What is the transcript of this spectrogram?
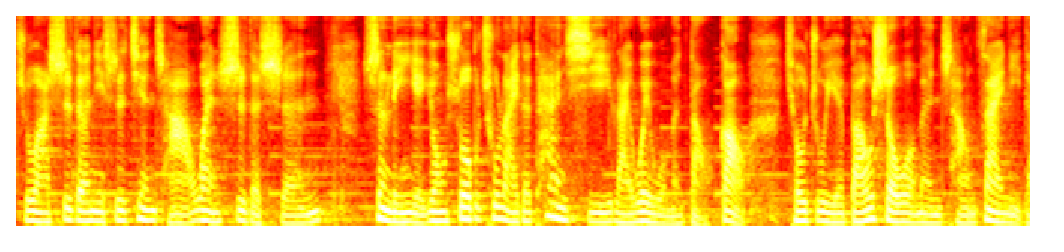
主啊，是的，你是鉴察万事的神，圣灵也用说不出来的叹息来为我们祷告，求主也保守我们常在你的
